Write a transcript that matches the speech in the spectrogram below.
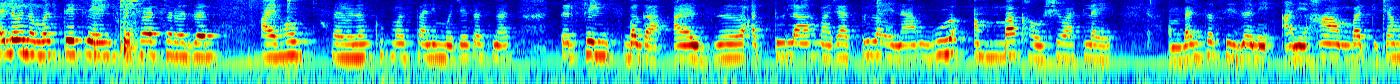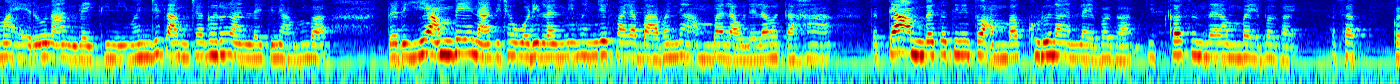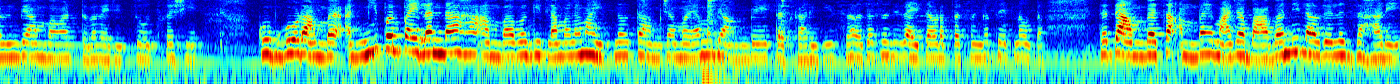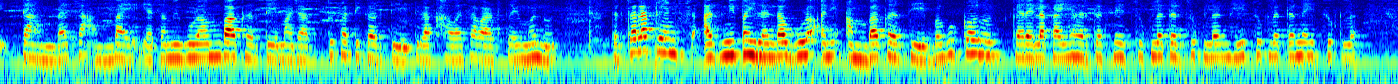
Hello नमस्ते friends कशा आहात सर्वजण? आय होप सर्वजण खूप मस्त आणि मजेत असणार. तर फ्रेंड्स बघा आज अत्तूला माझ्या अत्तूला आहे ना गुळ आंबा खाऊशी वाटलाय. आंब्यांचा सीझन आहे आणि हा आंबा तिच्या माहेरून आणलाय तिने म्हणजेच आमच्या घरून आणलाय तिने आंबा. तर हे आंबे ना तिच्या वडिलांनी म्हणजेच माझ्या बाबांनी आंबा लावलेला होता हा. तर त्या आंब्याचा तिने तो आंबा खुडून आणलाय बघा. इतका सुंदर आंबा आहे बघा. असा कलंबी आंबा वाटतो बघायची चोच कशी. आहे खूप गोड आंबा आहे. आणि मी पण पहिल्यांदा हा आंबा बघितला. मला माहीत नव्हतं. आमच्या मळ्यामध्ये आंबे येतात कारण की सहजासहजी जायचा एवढा प्रसंगच येत नव्हता. तर त्या आंब्याचा आंबा आहे. माझ्या बाबांनी लावलेलं झाड आहे. त्या आंब्याचा आंबा आहे. याचा मी गुळ आंबा करते. माझ्या आत्तूसाठी करते. तिला खावासा वाटतोय म्हणून. तर चला फ्रेंड्स आज मी पहिल्यांदा गुळ आणि आंबा करते. बघू करून करायला काही हरकत नाही. चुकलं तर चुकलं नाही चुकलं तर नाही चुकलं.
